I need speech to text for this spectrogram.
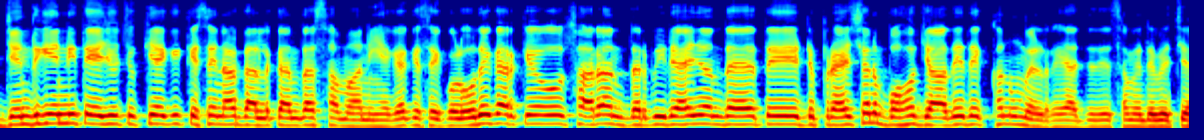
ਜ਼ਿੰਦਗੀ ਇੰਨੀ ਤੇਜ਼ ਹੋ ਚੁੱਕੀ ਹੈ ਕਿ ਕਿਸੇ ਨਾਲ ਗੱਲ ਕਰਨ ਦਾ ਸਮਾਂ ਨਹੀਂ ਹੈਗਾ ਕਿਸੇ ਕੋਲ। ਉਹਦੇ ਕਰਕੇ ਉਹ ਸਾਰਾ ਅੰਦਰ ਵੀ ਰਹਿ ਜਾਂਦਾ ਹੈ ਤੇ ਡਿਪਰੈਸ਼ਨ ਬਹੁਤ ਜ਼ਿਆਦਾ ਦੇਖਣ ਨੂੰ ਮਿਲ ਰਿਹਾ ਅੱਜ ਦੇ ਸਮੇਂ ਦੇ ਵਿੱਚ।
